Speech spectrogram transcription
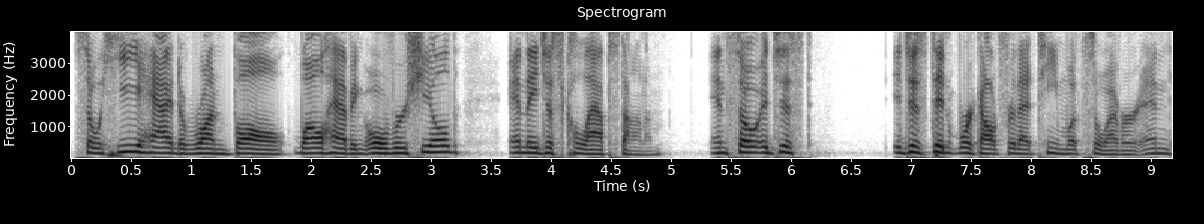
so he had to run ball while having overshield, and they just collapsed on him, and so it just it just didn't work out for that team whatsoever. And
